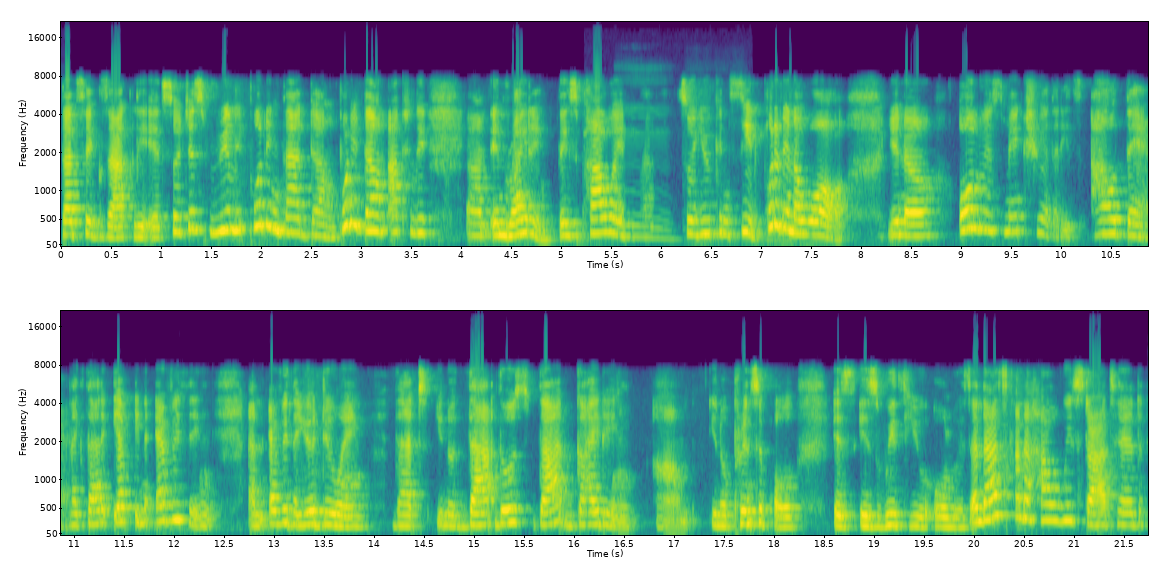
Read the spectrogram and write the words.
That's exactly it. So just really putting that down, put it down actually um, in writing. Power in mm. so you can see it. Put it in a wall you know? Always make sure that it's out there like that in everything and everything you're doing that you know that those that guiding um, you know principle is is with you always. And that's kind of how we started.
